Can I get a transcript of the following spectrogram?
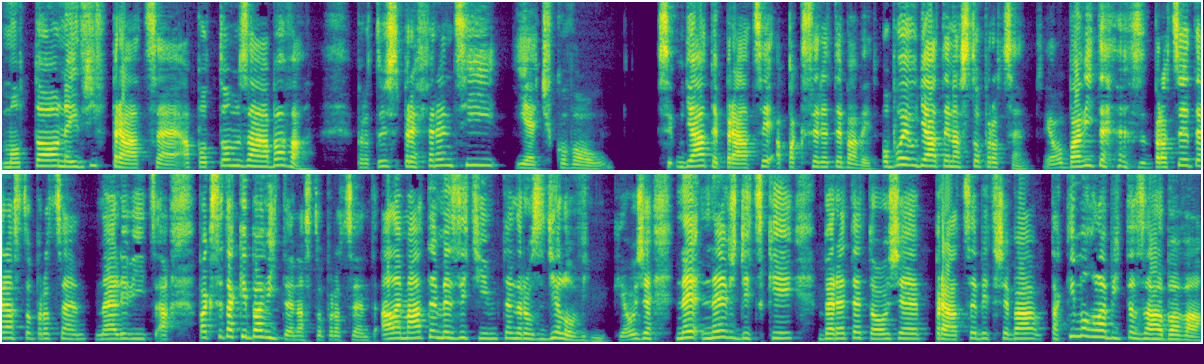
moto nejdřív práce a potom zábava. Protože s preferencí ječkovou si uděláte práci a pak se jdete bavit. Oboje uděláte na 100%. Jo? Bavíte, pracujete na 100%, ne víc a pak se taky bavíte na 100%, ale máte mezi tím ten rozdělovník, jo? že ne, ne vždycky berete to, že práce by třeba taky mohla být ta zábava,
